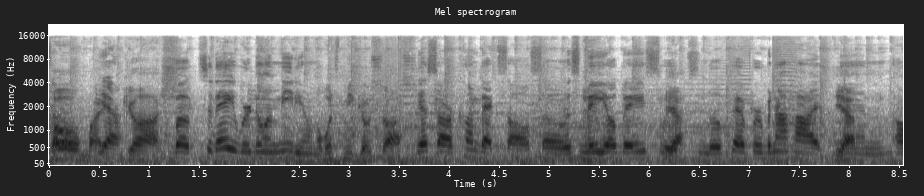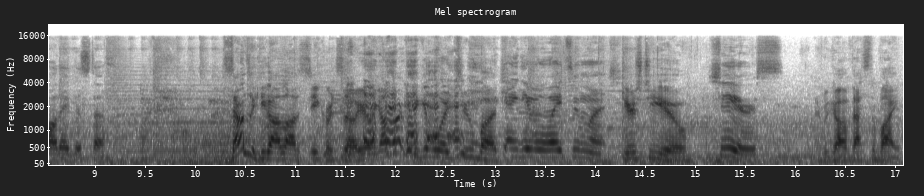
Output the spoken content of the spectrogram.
So, Oh my gosh. But today we're doing medium. Oh, what's Mico sauce? That's our comeback sauce. So it's mayo based with Yeah. a little pepper, but not hot, Yeah. and all that good stuff. Sounds like you got a lot of secrets though. You're like, I'm not going to give away too much. Can't give away too much. Here's to you. Cheers. There we go. That's the bite.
